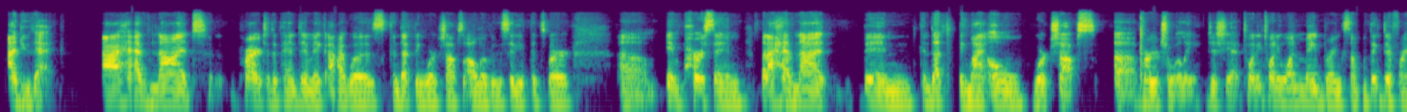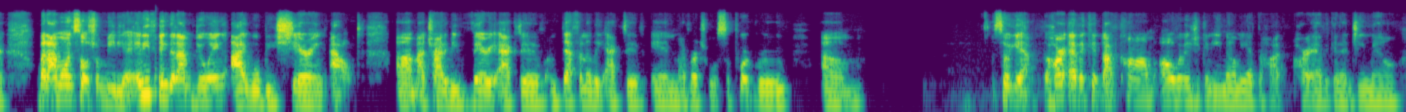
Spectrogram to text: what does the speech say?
I do that. I have not, prior to the pandemic, I was conducting workshops all over the city of Pittsburgh um, in person, but I have not been conducting my own workshops uh, virtually just yet. 2021 may bring something different, but I'm on social media. Anything that I'm doing, I will be sharing out. Um, I try to be very active. I'm definitely active in my virtual support group. Um, so yeah, theheartadvocate.com. Always you can email me at the heartadvocate at gmail.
